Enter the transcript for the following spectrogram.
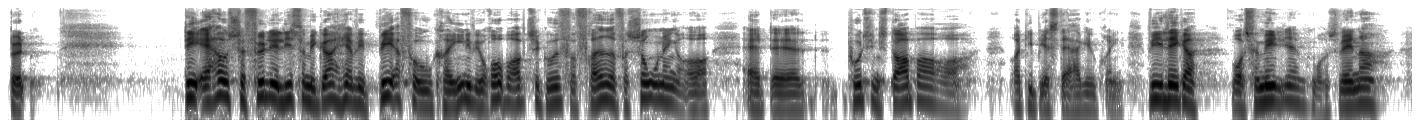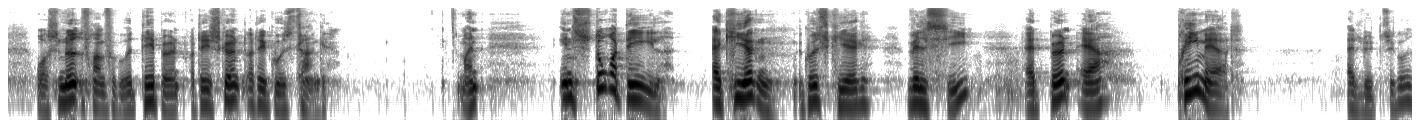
bøn. Det er jo selvfølgelig, ligesom vi gør her, vi beder for Ukraine, vi råber op til Gud for fred og forsoning, og at øh, Putin stopper, og, og de bliver stærke i Ukraine. Vi lægger vores familie, vores venner, vores nød frem for Gud. Det er bøn, og det er skønt, og det er Guds tanke. Men en stor del af kirken, Guds kirke, vil sige, at bøn er primært at lytte til Gud.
